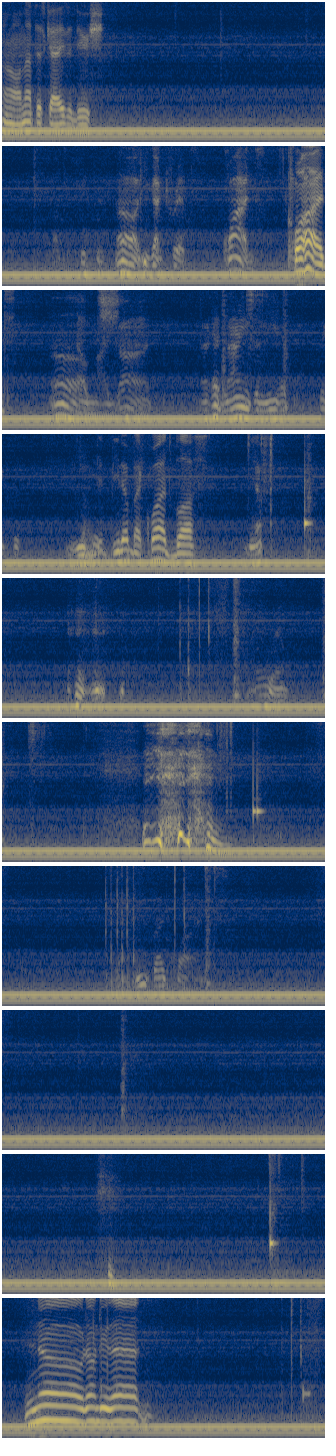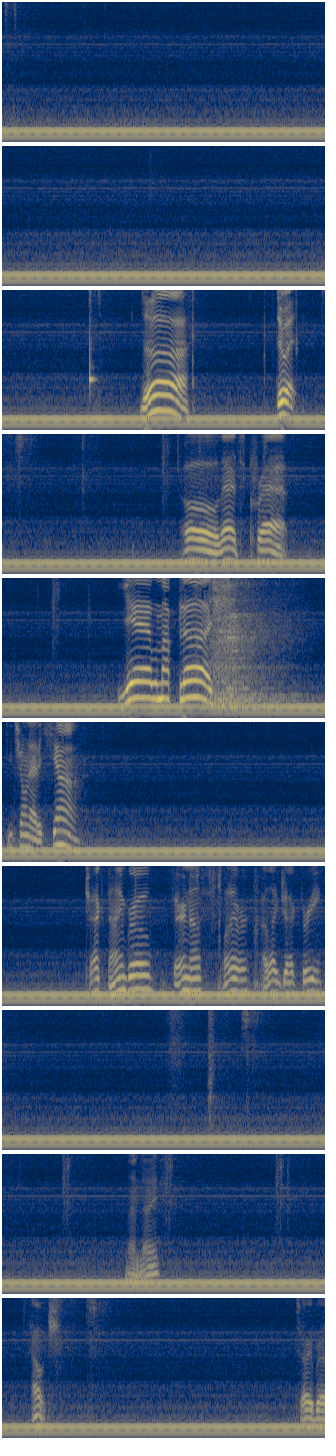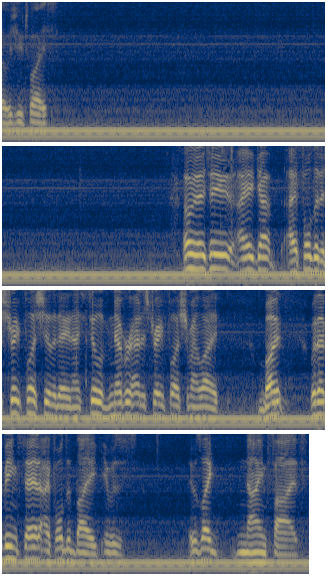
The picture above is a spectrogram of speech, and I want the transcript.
Oh, not this guy. He's a douche. Oh, he got trips. Quads. Quads. Oh, Ouch. my had nines and he had sixes. Don't get beat up by quads, boss. Yep. that. Duh. Do it. Oh, that's crap. Yeah, with my flush. Get you on out of here. Jack 9, bro. Fair enough. Whatever. I like Jack 3. Not nice. Ouch. Sorry, bro. It was you twice. Oh, did I tell you? I got I folded a straight flush the other day, and I still have never had a straight flush in my life. But with that being said, I folded like it was, it was like nine five,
